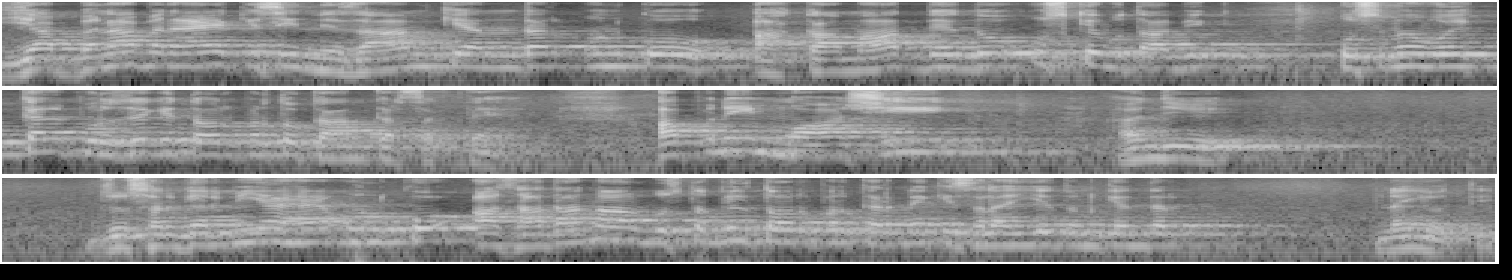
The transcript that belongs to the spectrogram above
یا بنا بنائے کسی نظام کے اندر ان کو احکامات دے دو، اس کے مطابق اس میں وہ ایک کل پرزے کے طور پر تو کام کر سکتے ہیں۔ اپنی معاشی ہاں جی جو سرگرمیاں ہیں، ان کو آزادانہ اور مستقل طور پر کرنے کی صلاحیت ان کے اندر نہیں ہوتی۔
